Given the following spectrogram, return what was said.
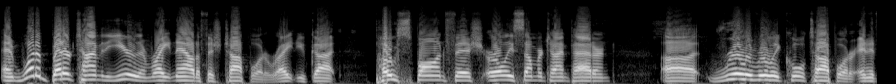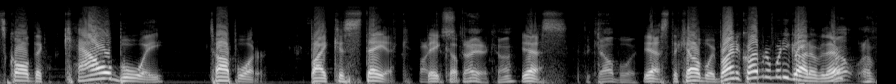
And what a better time of the year than right now to fish topwater, right? You've got post spawn fish, early summertime pattern. Uh, really, really cool topwater. And it's called the Cowboy Topwater by Castaic. By. Castaic, huh? Yes. The cowboy. Yes, the Cowboy. Brian Carpenter, what do you got over there? Well, I'll-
